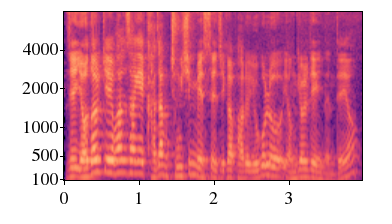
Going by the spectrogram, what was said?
이제 여덟 개의 환상의 가장 중심 메시지가 바로 이걸로 연결되어 있는데요.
